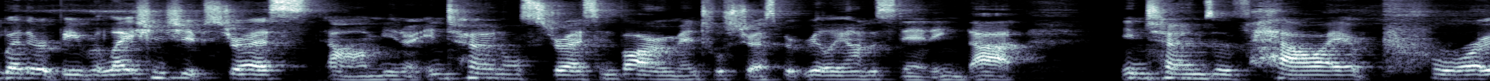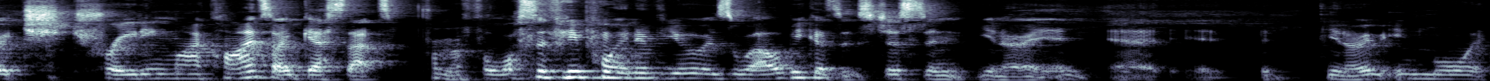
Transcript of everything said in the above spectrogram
whether it be relationship stress um, you know internal stress environmental stress but really understanding that in terms of how I approach treating my clients. I guess that's from a philosophy point of view as well, because it's just in you know in, uh, you know in more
